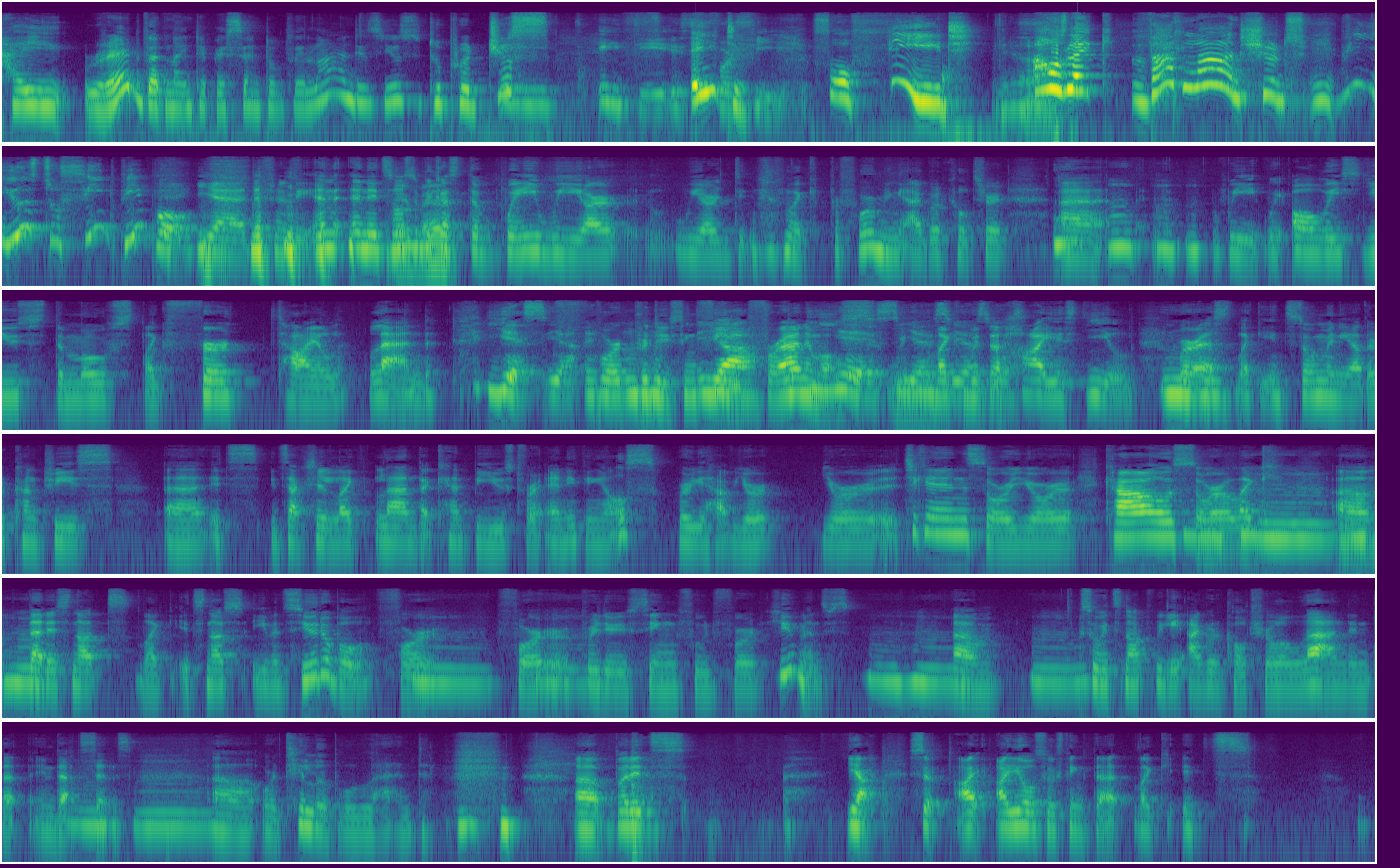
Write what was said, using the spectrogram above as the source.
i read that 90% of the land is used to produce 80 is 80 for feed. for feed i was like that land should be used to feed people Yeah, definitely. And and it's also Amen. because the way we are we are like performing agriculture, mm, uh, mm, mm, we we always use the most like fertile land yes yeah for mm-hmm. producing feed Yeah. for animals. Yes, with- yes, like yes, with the yes. Mm-hmm. highest yield. Whereas mm-hmm. like in so many other countries, uh, it's it's actually like land that can't be used for anything else, where you have your your uh, chickens or your cows or like um, that is not like it's not even suitable for for producing food for humans. Um, So it's not really agricultural land in that in that sense, uh, or tillable land. uh, but it's yeah. So I I also think that like it's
